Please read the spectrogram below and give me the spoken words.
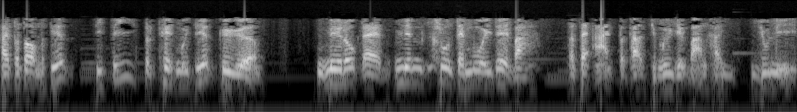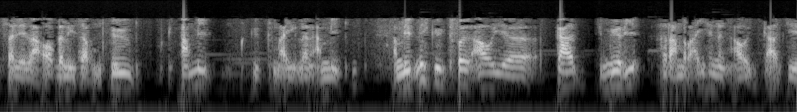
ហើយបន្តមកទៀតទី2ប្រភេទមួយទៀតគឺមានរោគដែលមានខ្លួនតែមួយទេបាទប៉ុន្តែអាចបង្កើតជំងឺយើងបានហើយ unicellular organism គឺអាមីបគឺខ្មែរយើងឡើងអាមីបអាមីបនេះគឺធ្វើឲ្យកើតជំងឺរាគរ៉ាំរ៉ៃហើយនឹងឲ្យកើតជា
